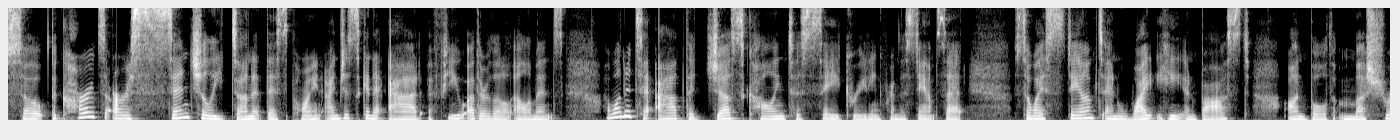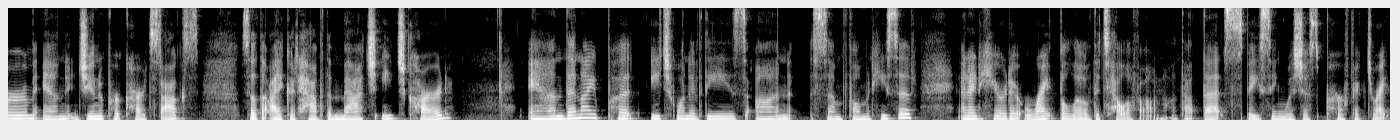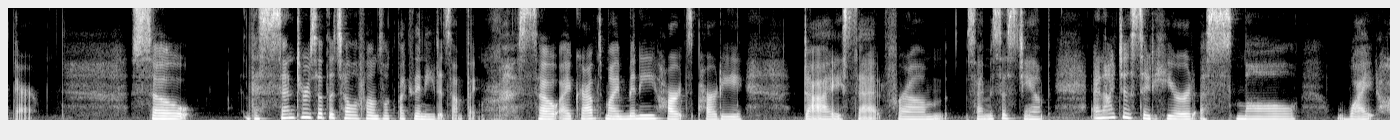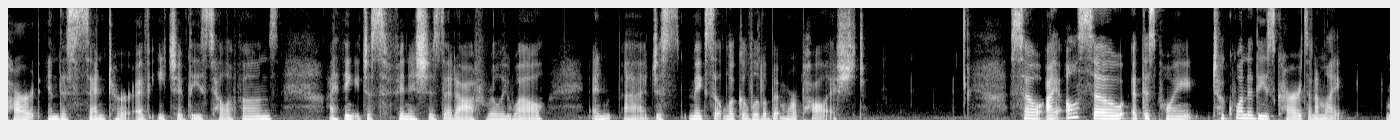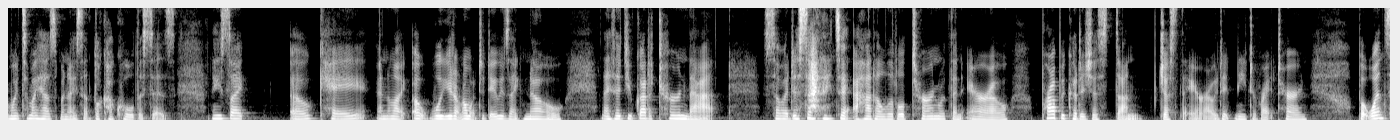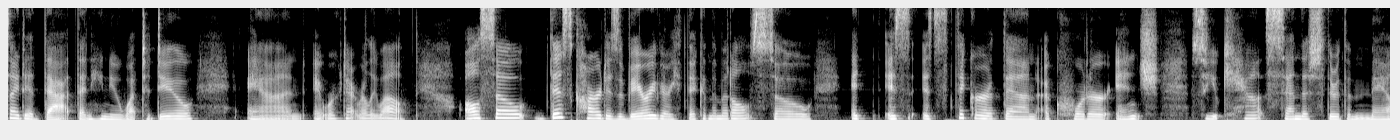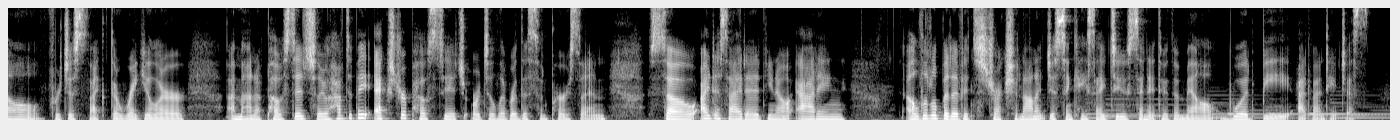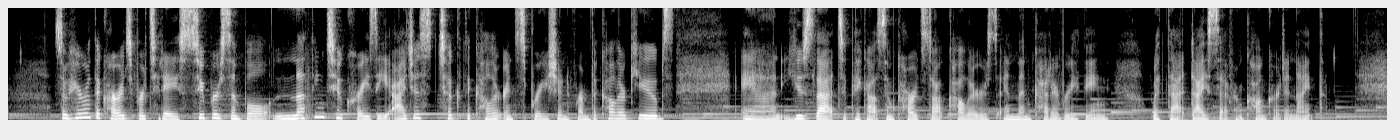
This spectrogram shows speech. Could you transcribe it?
So the cards are essentially done at this point. I'm just going to add a few other little elements. I wanted to add the just calling to say greeting from the stamp set. So I stamped and white heat embossed on both mushroom and juniper cardstocks so that I could have them match each card. And then I put each one of these on some foam adhesive and adhered it right below the telephone. I thought that spacing was just perfect right there. So the centers of the telephones looked like they needed something. So I grabbed my mini hearts party die set from Simon Says Stamp and I just adhered a small white heart in the center of each of these telephones. I think it just finishes it off really well and uh, just makes it look a little bit more polished. So I also, at this point, took one of these cards and I'm like, went to my husband. I said, Look how cool this is. And he's like, okay. And I'm like, oh, well, you don't know what to do? He's like, no. And I said, you've got to turn that. So I decided to add a little turn with an arrow. Probably could have just done just the arrow. I didn't need to write turn. But once I did that, then he knew what to do. And it worked out really well. Also, this card is very, very thick in the middle, so it is it's thicker than a quarter inch. So you can't send this through the mail for just like the regular amount of postage. So you'll have to pay extra postage or deliver this in person. So I decided, you know, adding a little bit of instruction on it just in case I do send it through the mail would be advantageous. So here are the cards for today. Super simple, nothing too crazy. I just took the color inspiration from the color cubes and used that to pick out some cardstock colors and then cut everything with that die set from Concord and Ninth.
